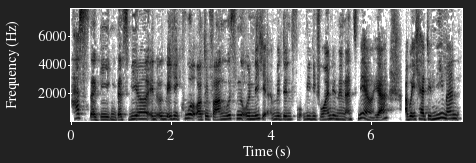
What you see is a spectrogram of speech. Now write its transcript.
Hass dagegen, dass wir in irgendwelche Kurorte fahren mussten und nicht mit den wie die Freundinnen ans Meer, ja. Aber ich hatte niemand,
